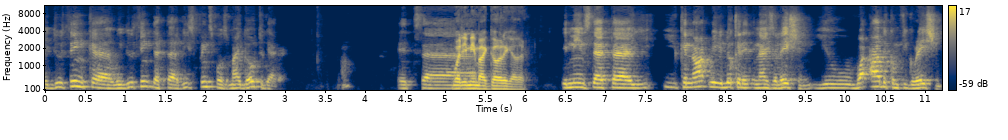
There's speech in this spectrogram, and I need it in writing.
I do think uh, we do think that uh, these principles might go together. It's uh, what do you mean by go together? It means that uh, you, you cannot really look at it in isolation. You what are the configuration?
